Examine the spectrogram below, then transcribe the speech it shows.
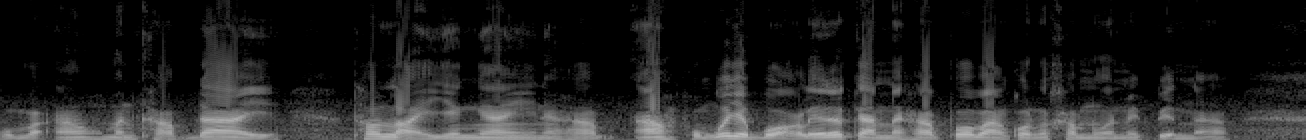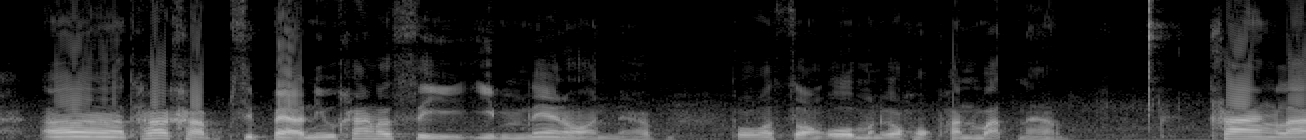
ผมว่าเอ้ามันขับได้เท่าไหร่ยังไงนะครับเอ้าผมก็จะบอกเลยแล้วกันนะครับ เพราะบางคนก็คำนวณไม่เป็นนะครับ อ่าถ้าขับ 18 นิ้วข้างละ 4 อิ่มแน่นอนนะครับ เพราะว่า 2 โอห์มมันก็ 6,000 วัตต์นะครับ ข้างละ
